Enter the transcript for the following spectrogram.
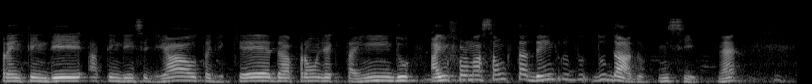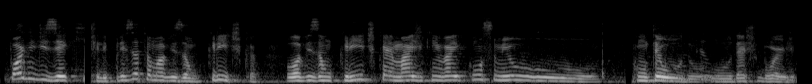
Para entender a tendência de alta, de queda, para onde é que está indo, a informação que está dentro do, do dado em si, né? Pode dizer que ele precisa ter uma visão crítica, ou a visão crítica é mais de quem vai consumir o conteúdo, o dashboard.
